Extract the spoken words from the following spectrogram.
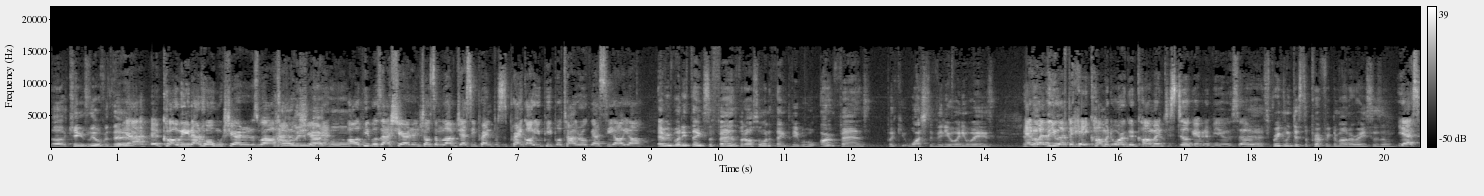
uh, Kingsley over there. Yeah, and Colleen at home who shared it as well. Colleen shared back it. home. All the people that shared it and showed some love. Jesse Prank versus Prank. All you people. Tyler Oakley. I see all y'all. Everybody thanks the fans, but I also want to thank the people who aren't fans but watch the video anyways. And thought- whether you left a hate comment or a good comment, you still gave it a view. So yeah, sprinkling just the perfect amount of racism. yes,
